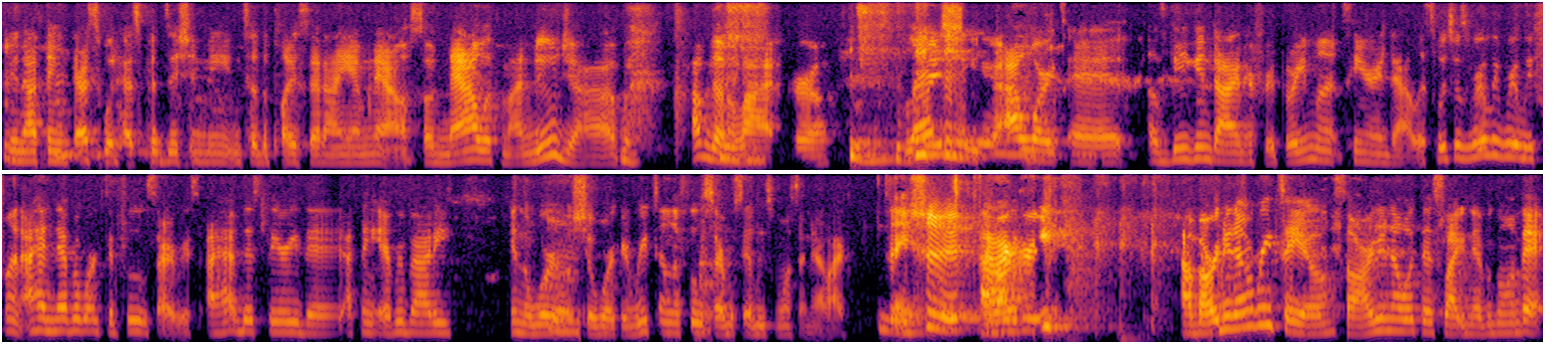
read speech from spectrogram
and I think that's what has positioned me into the place that I am now. So now with my new job, I've done a lot, girl. Last year, I worked at a vegan diner for three months here in Dallas, which was really, really fun. I had never worked in food service. I have this theory that I think everybody in the world mm. should work in retail and food service at least once in their life. They should. I, I agree. I've already done retail, so I already know what that's like, never going back.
